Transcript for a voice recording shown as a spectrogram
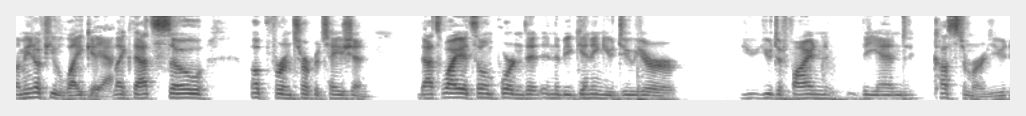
Let me know if you like it. Yeah. Like that's so up for interpretation. That's why it's so important that in the beginning you do your you you define the end customer. You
